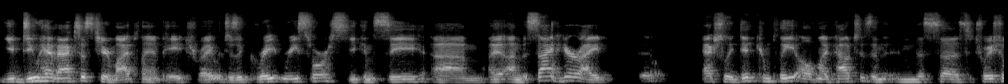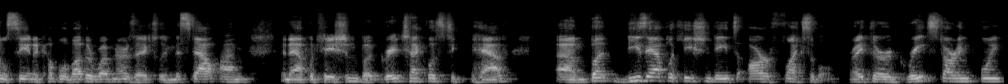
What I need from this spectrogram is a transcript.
you do have access to your My Plan page, right, which is a great resource. You can see um, I, on the side here, I actually did complete all of my pouches in, in this uh, situation. We'll see in a couple of other webinars, I actually missed out on an application, but great checklist to have. Um, but these application dates are flexible, right? They're a great starting point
